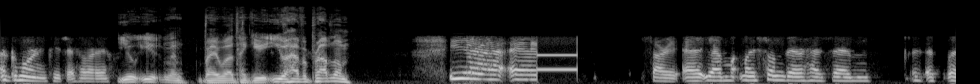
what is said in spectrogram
Uh, good morning, PJ. How are you? You, you, um, very well, thank you. You have a problem. Yeah. Uh, sorry. Uh, yeah, my, my son there has um, a, a,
